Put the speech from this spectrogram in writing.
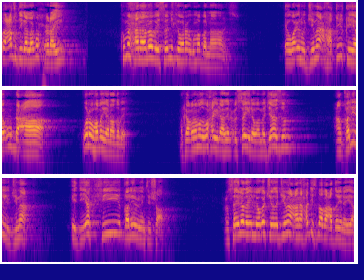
oo caqdiga lagu xidhay kuma xalaaloobayso ninkii hore uguma bannaanaanayso. Ee waa inuu jimaac xaqiiqiya u dhacaa. Walow haba yaraadabe. Marka culammadu waxay yidhahdeen cusayla waa majaazun can qaliili iljimaac id yakfii qaliilu lintishaar cusaylada in looga jeedo jimaacana xadiis baaba caddaynaya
